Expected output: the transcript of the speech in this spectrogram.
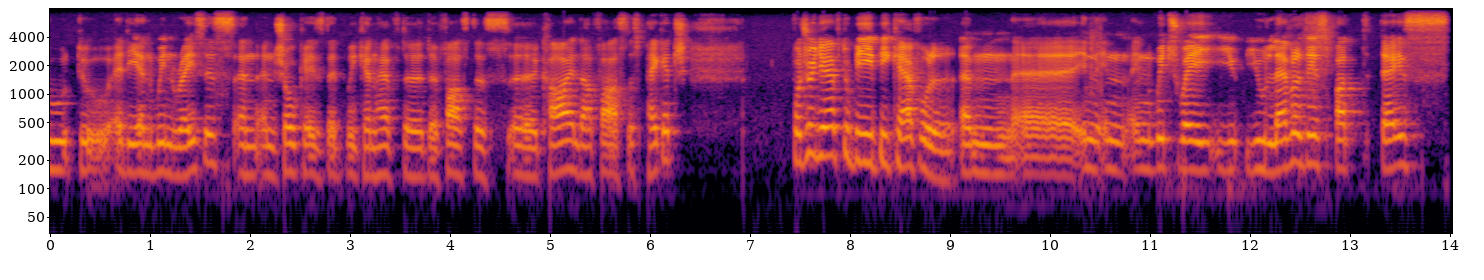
to to at the end win races and and showcase that we can have the the fastest uh, car and the fastest package. For sure, you have to be be careful um, uh, in in in which way you you level this, but there is.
